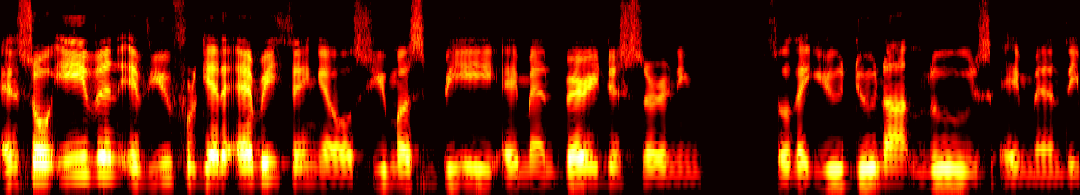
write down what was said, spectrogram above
And so, even if you forget everything else, you must be, amen, very discerning so that you do not lose, amen, the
